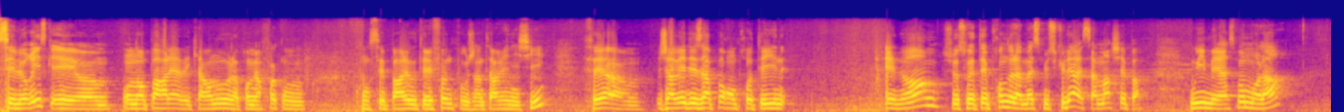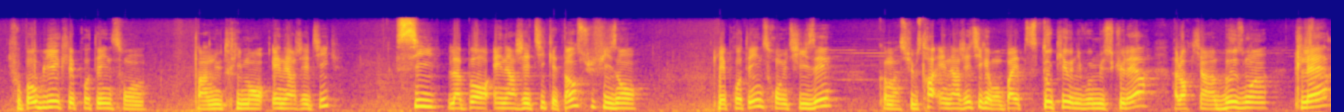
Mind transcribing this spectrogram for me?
c'est le risque, et euh, on en parlait avec Arnaud la première fois qu'on s'est parlé au téléphone pour que j'intervienne ici, c'est euh, j'avais des apports en protéines énormes, je souhaitais prendre de la masse musculaire et ça ne marchait pas. Oui, mais à ce moment-là, il ne faut pas oublier que les protéines sont un nutriment énergétique. Si l'apport énergétique est insuffisant, les protéines seront utilisées comme un substrat énergétique. Elles ne vont pas être stockées au niveau musculaire alors qu'il y a un besoin clair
